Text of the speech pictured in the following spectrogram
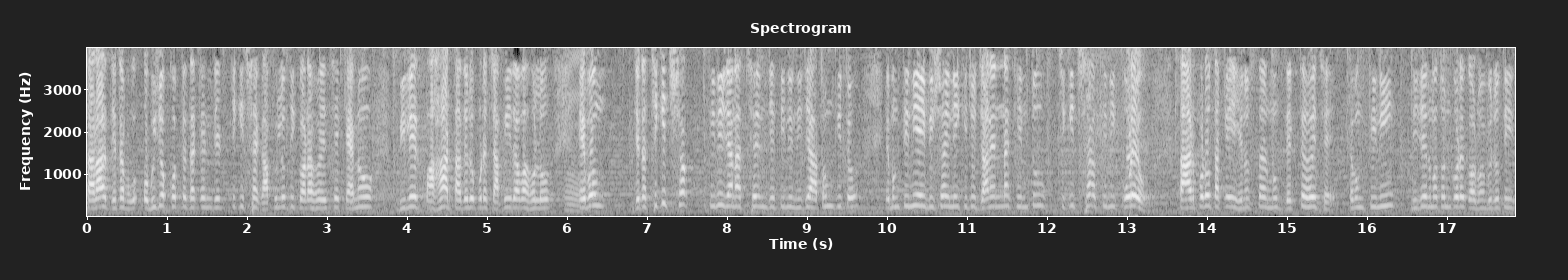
তারা যেটা অভিযোগ করতে থাকেন যে চিকিৎসায় গাফিলতি করা হয়েছে কেন বিলের পাহাড় তাদের উপরে চাপিয়ে দেওয়া হলো এবং যেটা চিকিৎসক তিনি জানাচ্ছেন যে তিনি নিজে আতঙ্কিত এবং তিনি এই বিষয় নিয়ে কিছু জানেন না, কিন্তু চিকিৎসা তিনি করেও তারপরেও তাকে এই হেনস্থার মুখ দেখতে হয়েছে এবং তিনি নিজের মতন করে কর্মবিরতির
